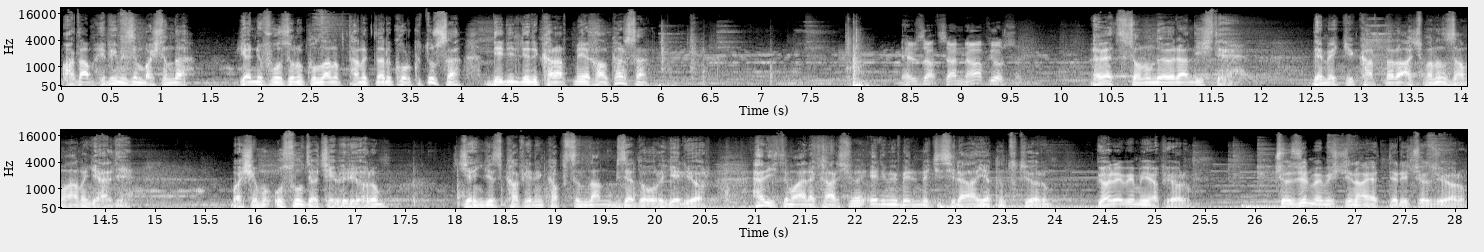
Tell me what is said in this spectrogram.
Adam hepimizin başında. Ya nüfuzunu kullanıp tanıkları korkutursa, delilleri karartmaya kalkarsa... Nevzat sen ne yapıyorsun? Evet sonunda öğrendi işte. Demek ki kartları açmanın zamanı geldi. Başımı usulca çeviriyorum. Cengiz kafenin kapısından bize doğru geliyor. Her ihtimale karşı elimi belimdeki silaha yakın tutuyorum. Görevimi yapıyorum. Çözülmemiş cinayetleri çözüyorum.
